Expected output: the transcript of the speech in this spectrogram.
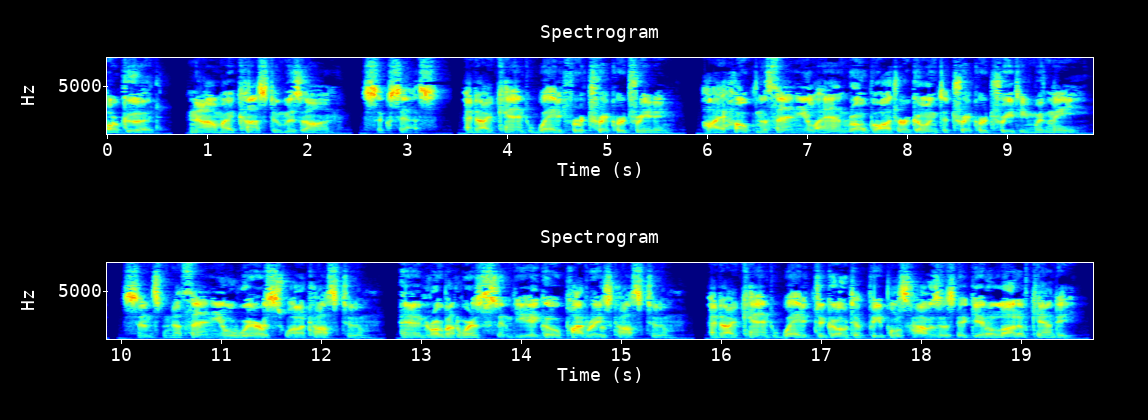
Oh good. Now my costume is on. Success. And I can't wait for trick-or-treating. I hope Nathaniel and Robot are going to trick-or-treating with me, since Nathaniel wears SWAT costume, and Robot wears San Diego Padres costume. And I can't wait to go to people's houses to get a lot of candy.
